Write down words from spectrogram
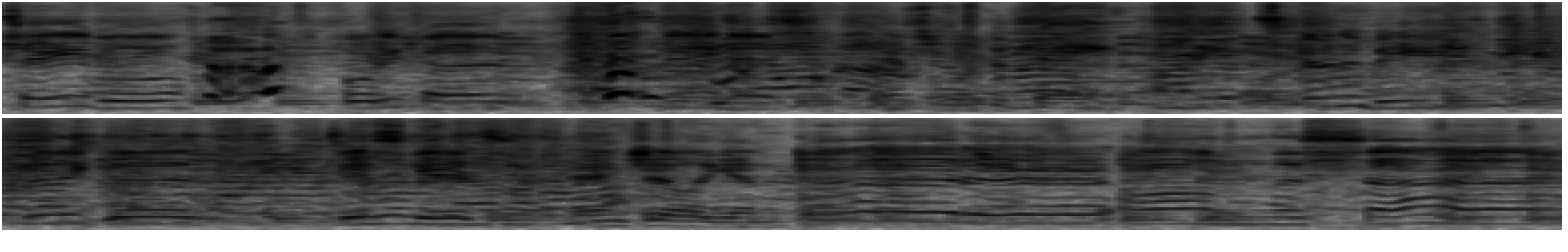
Table. 45 minutes. It's worth it though. It's gonna be really good. Biscuits and Jillian. Butter on the side.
